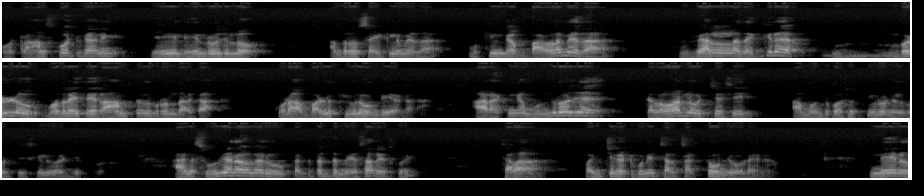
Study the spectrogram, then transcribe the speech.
ఒక ట్రాన్స్పోర్ట్ కానీ ఏమీ లేని రోజుల్లో అందరూ సైకిల్ మీద ముఖ్యంగా బళ్ళ మీద వెళ్ళ దగ్గర బళ్ళు మొదలైతే రామచంద్రపురం దాకా కూడా ఆ బళ్ళు క్యూలో ఉండేయట. ఆ రకంగా ముందు రోజే తెల్లవారులు వచ్చేసి ఆ మందు కోసం క్యూలో నిలబడి తీసుకెళ్ళేవారు చెప్పారు ఆయన సూర్యారావు గారు పెద్ద పెద్ద మీసాలు వేసుకొని చాలా పంచి కట్టుకుని చాలా చక్కగా ఉండేవాడు ఆయన. నేను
